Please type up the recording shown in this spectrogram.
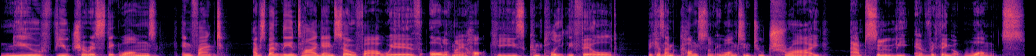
new futuristic ones. In fact, I've spent the entire game so far with all of my hotkeys completely filled because I'm constantly wanting to try absolutely everything at once.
